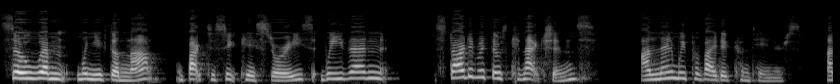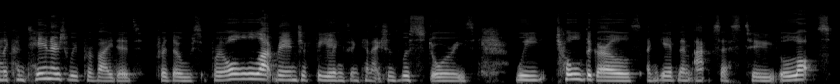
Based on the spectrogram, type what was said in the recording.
So um, when you've done that, back to suitcase stories, we then started with those connections and then we provided containers. And the containers we provided for those, for all that range of feelings and connections was stories. We told the girls and gave them access to lots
